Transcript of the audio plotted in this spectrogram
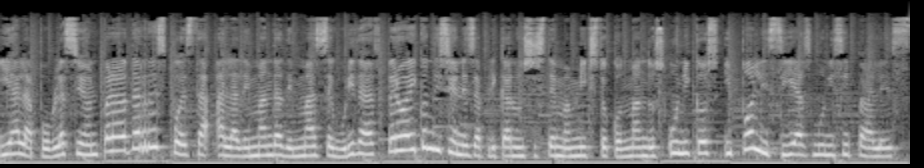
y a la población para dar respuesta a la demanda de más seguridad, pero hay condiciones de aplicar un sistema mixto con mandos únicos y policías municipales.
